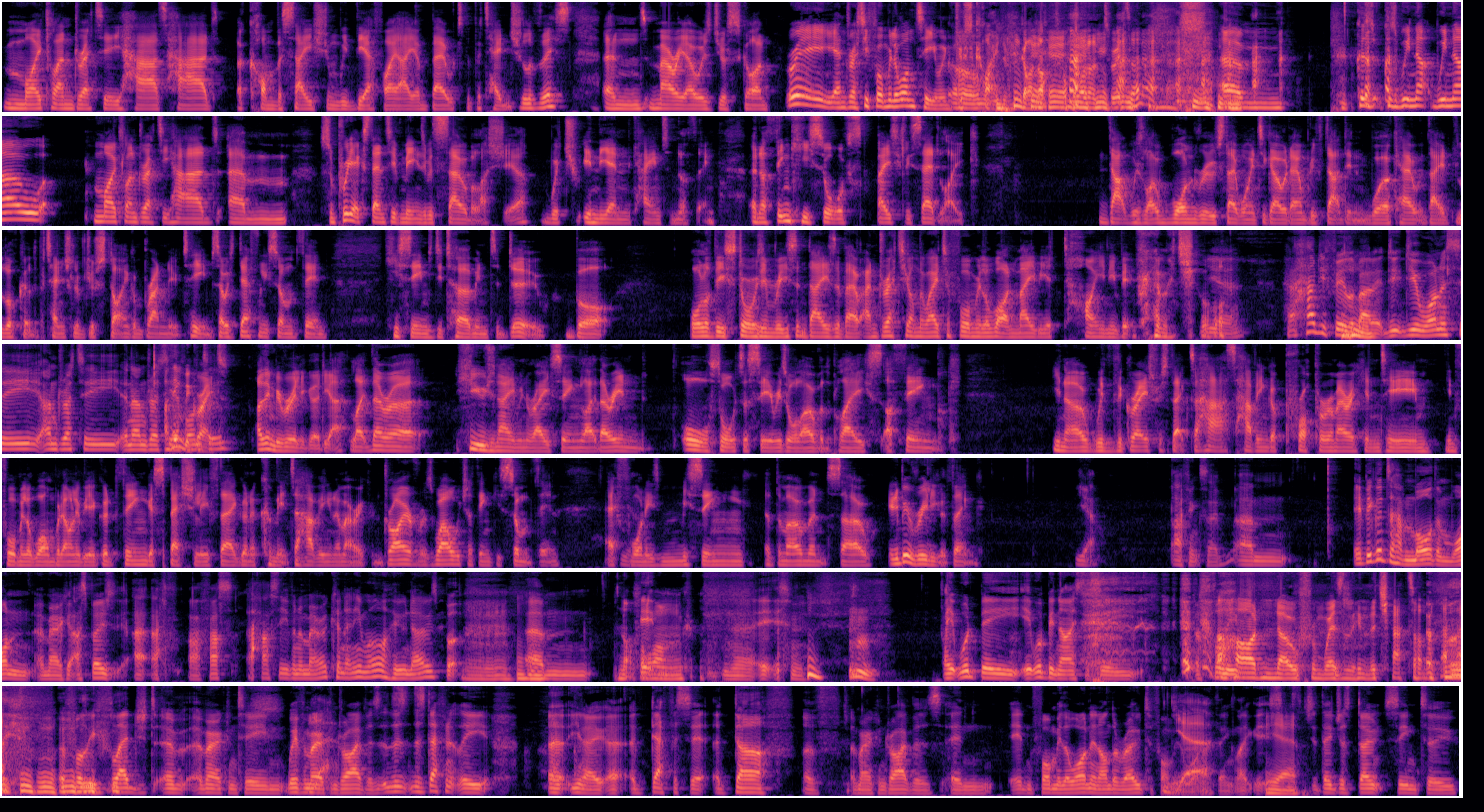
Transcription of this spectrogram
Michael Andretti has had a conversation with the FIA about the potential of this, and Mario has just gone, "Ray, Andretti Formula One team," and just Oh kind of gone off on one on Twitter. um, because we know we know Michael Andretti had um, some pretty extensive meetings with Sauber last year, which in the end came to nothing. And I think he sort of basically said like that was like one route they wanted to go down, but if that didn't work out, they'd look at the potential of just starting a brand new team. So it's definitely something he seems determined to do, but. All of these stories in recent days about Andretti on the way to Formula One may be a tiny bit premature. Yeah. How do you feel about it? Do, do you want to see Andretti and Andretti? I think it'd be great. team? I think it'd be really good. Yeah, like they're a huge name in racing. Like they're in all sorts of series all over the place. I think, you know, with the greatest respect to Haas, having a proper American team in Formula One would only be a good thing, especially if they're going to commit to having an American driver as well, which I think is something F1 is missing at the moment. So it'd be a really good thing. Yeah, I think so. Um, it'd be good to have more than one American. I suppose uh, uh, are Haas, Haas even American anymore? Who knows? But um, Not for It- long. no, it, it would be it would be nice to see a A hard no from Wesley in the chat on a fully, a fully fledged um, American team with American drivers. There's, there's definitely, uh, you know, a, a deficit, a dearth of American drivers in in Formula One and on the road to Formula Yeah. One. I think like it's, Yeah. they just don't seem to.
